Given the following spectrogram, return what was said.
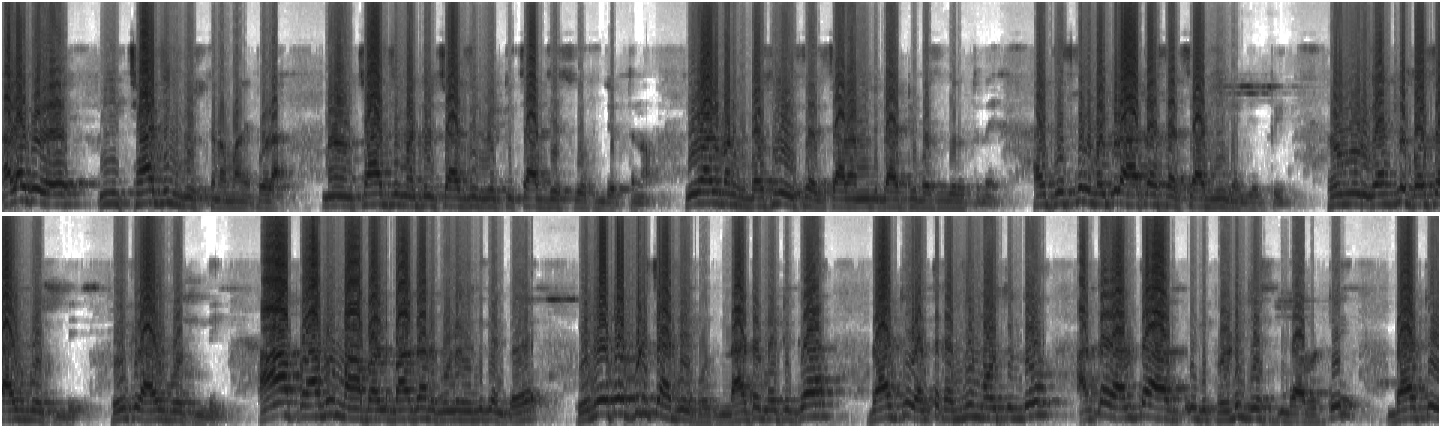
అలాగే ఈ ఛార్జింగ్ చూస్తున్నాం మనం కూడా. మనం ఛార్జ్ మధ్యలో ఛార్జింగ్ పెట్టి ఛార్జ్ చేసుకోవచ్చని చెప్తున్నాం. ఇవాళ మనకు బస్సులు ఇస్తారు చాలా మంది బ్యాటరీ బస్సులు దొరుకుతున్నాయి అది తీసుకుని మధ్యలో ఆపేస్తారు ఛార్జింగ్ అని చెప్పి. రెండు మూడు గంటలు బస్సు ఆగిపోతుంది వెహికల్ ఆగిపోతుంది. ఆ ప్రాబ్లం మా బ- మా దానికి ఉండదు. ఎందుకంటే వెళ్ళేటప్పుడు ఛార్జ్ అయిపోతుంది. ఆటోమేటిక్గా బ్యాటరీ ఎంత కన్జ్యూమ్ అవుతుందో అంత అంత ఇది ప్రొడ్యూస్ చేస్తుంది కాబట్టి బ్యాటరీ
